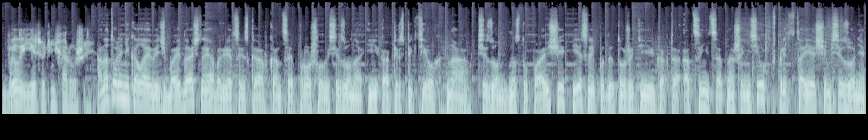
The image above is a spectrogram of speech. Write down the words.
был и есть очень хороший. Анатолий Николаевич Байдачный об игре ЦСКА в конце прошлого сезона и о перспективах на сезон наступающий. Если подытожить и как-то оценить соотношение сил в предстоящем сезоне,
